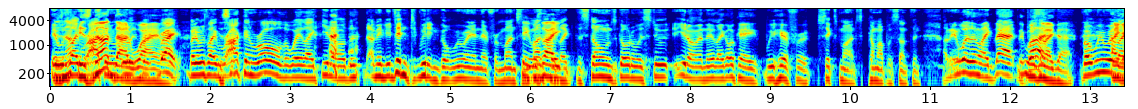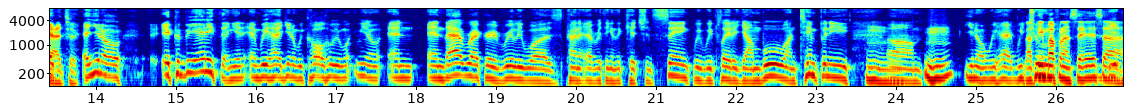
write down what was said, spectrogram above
It It's was not, like it's rock not and, that it wild, right? But it was like It's- rock and roll, the way like you know. The, I mean, you didn't. We didn't go. We weren't in there for months. It was months, but, like- like the Stones go to a studio, you know, and they're like, okay, we're here for six months. Come up with something. I mean, it wasn't like that. It wasn't like that. But we were I like, gotcha. and you know, it could be anything. And, and we had, you know, we called who we want, you know, and and that record really was kind of everything in the kitchen sink. We we played a yambu on timpani. Um, You know, we had we La tuned- tumba francesa.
